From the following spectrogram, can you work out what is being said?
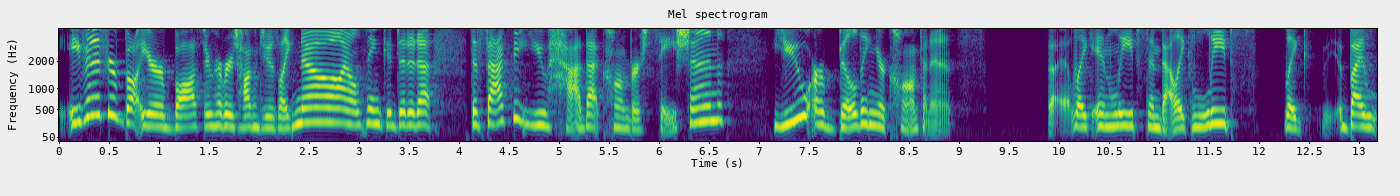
even if your your boss or whoever you're talking to is like, "No, I don't think da da da," the fact that you had that conversation, you are building your confidence, uh, like in leaps and bounds, like leaps, like by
